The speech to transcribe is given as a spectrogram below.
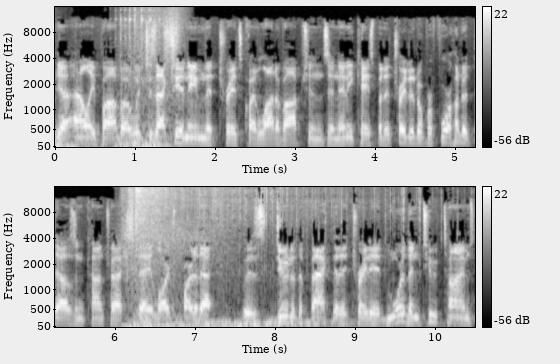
Yeah, Alibaba, which is actually a name that trades quite a lot of options in any case, but it traded over 400,000 contracts today. Large part of that was due to the fact that it traded more than two times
